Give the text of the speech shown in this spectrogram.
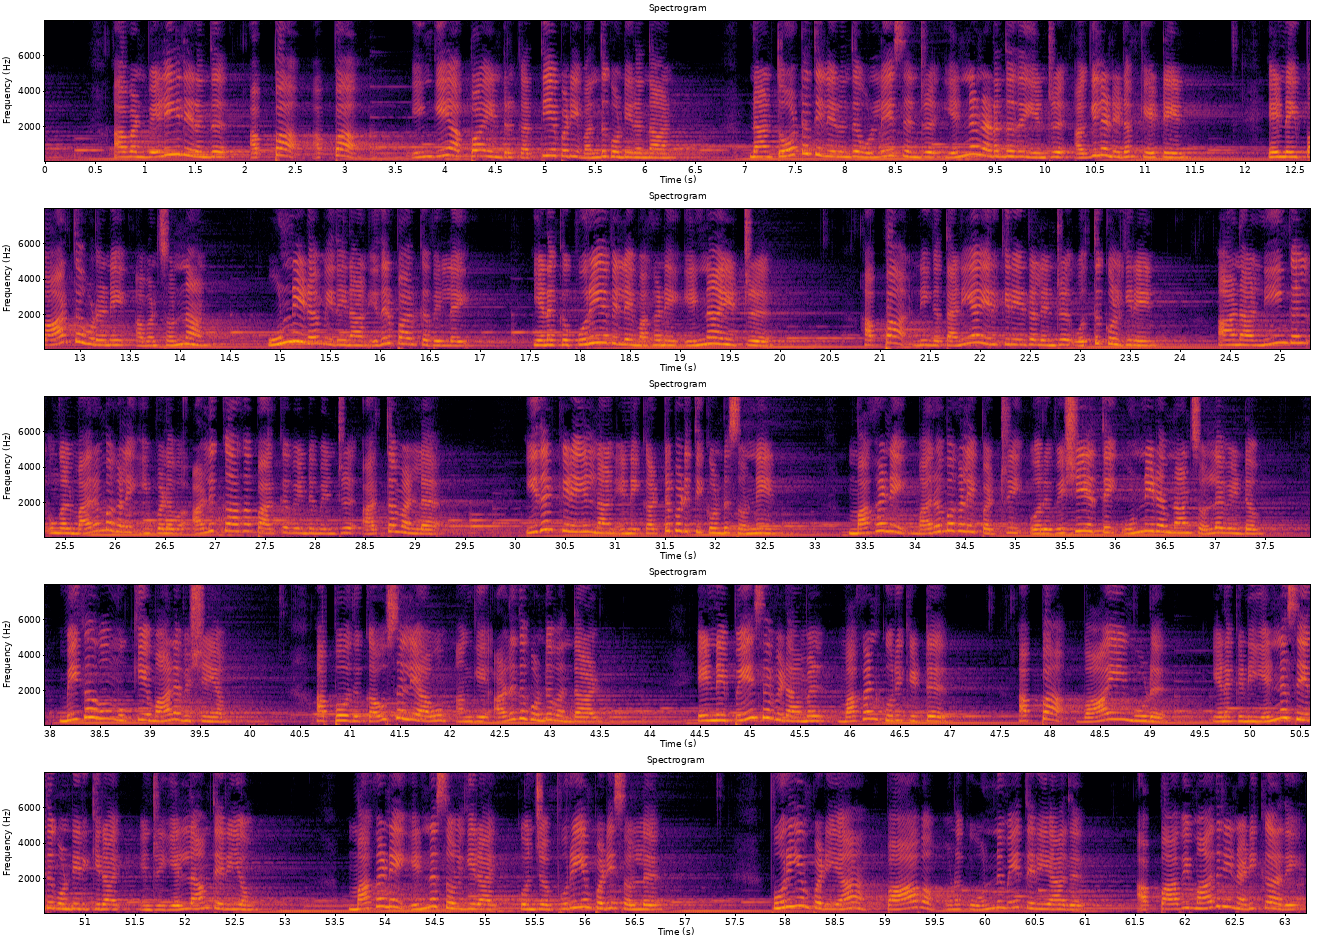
அவன் வெளியிலிருந்து அப்பா அப்பா எங்கே அப்பா? என்று கத்தியபடி வந்து கொண்டிருந்தான். நான் தோட்டத்திலிருந்து உள்ளே சென்று என்ன நடந்தது? என்று அகிலனிடம் கேட்டேன். என்னை பார்த்தவுடனே அவன் சொன்னான் உன்னிடம் இதை நான் எதிர்பார்க்கவில்லை. எனக்கு புரியவில்லை மகனே என்னாயிற்று? அப்பா நீங்க தனியா இருக்கிறீர்கள் என்று ஒத்துக்கொள்கிறேன். ஆனால் நீங்கள் உங்கள் மருமகளை இவ்வளவு அழுக்காக பார்க்க வேண்டும் என்று அர்த்தமல்ல. இதற்கிடையில் நான் என்னை கட்டுப்படுத்தி கொண்டு சொன்னேன். மகனே மருமகளை பற்றி ஒரு விஷயத்தை உன்னிடம் நான் சொல்ல வேண்டும். மிகவும் முக்கியமான விஷயம். அப்போது கௌசல்யாவும் அங்கே அழுது கொண்டு வந்தாள். என்னை பேச விடாமல் மகன் குறுக்கிட்டு அப்பா வாயை மூடு. எனக்கு நீ என்ன செய்து கொண்டிருக்கிறாய் என்று எல்லாம் தெரியும். மகனே என்ன சொல்கிறாய்? கொஞ்சம் புரியும்படி சொல்லு. புரியும்படியா? பாவம் உனக்கு ஒண்ணுமே தெரியாது. அப்பாவி மாதிரி நடிக்காதே.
